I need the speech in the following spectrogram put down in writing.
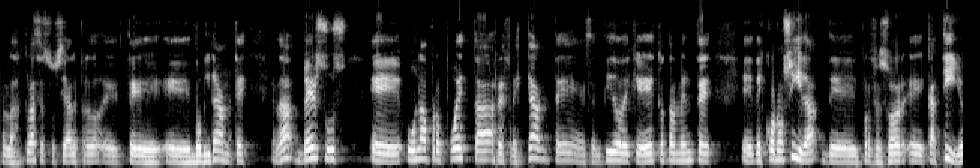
por las clases sociales este, eh, dominantes, ¿verdad? Versus eh, una propuesta refrescante en el sentido de que es totalmente desconocida del profesor Castillo,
